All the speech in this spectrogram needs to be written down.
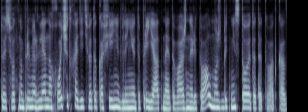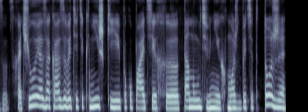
То есть вот, например, Лена хочет ходить в эту кофейню, для нее это приятно, это важный ритуал, может быть, не стоит от этого отказываться. Хочу я заказывать эти книжки, покупать их, э, тонуть в них, может быть, это тоже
